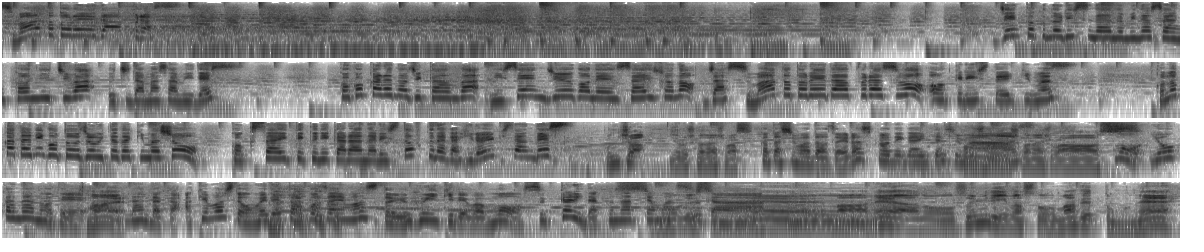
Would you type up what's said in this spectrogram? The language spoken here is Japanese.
スマートトレーダープラス。全国のリスナーの皆さんこんにちは。内田まさです。ここからの時間は2015年最初のザ・スマートトレーダープラスをお送りしていきます。この方にご登場いただきましょう。国際テクニカルアナリスト福永博之さんです。こんにちは。よろしくお願いします。今年もどうぞよろしくお願いいたします。よろしくお願いします。もう8日なので、はい、なんだか明けましておめでとうございますという雰囲気ではもうすっかりなくなってますが。そうですね。まあね、あの、そういう意味で言いますと、マーケットもね、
